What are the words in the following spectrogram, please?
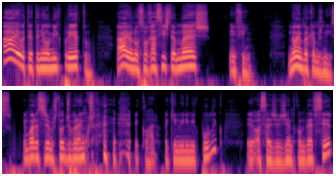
Ah, eu até tenho um amigo preto. Ah, eu não sou racista, mas. Enfim, não embarcamos nisso. Embora sejamos todos brancos, é claro, aqui no inimigo público, uh, ou seja, gente como deve ser.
